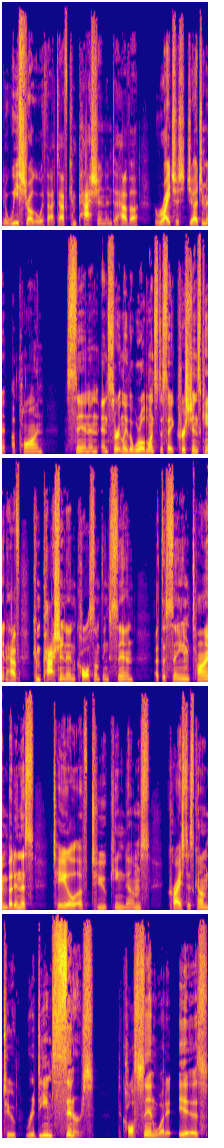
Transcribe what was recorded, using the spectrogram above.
You know, we struggle with that, to have compassion and to have a righteous judgment upon sin. And, and certainly the world wants to say Christians can't have compassion and call something sin at the same time. But in this tale of two kingdoms, Christ has come to redeem sinners, to call sin what it is,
